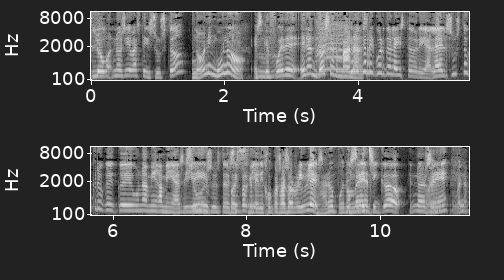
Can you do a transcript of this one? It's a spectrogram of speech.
luego, ¿nos llevasteis susto? No, ninguno. Es que fue de. Eran dos hermanas. Ah, Creo que recuerdo la historia. La del susto, creo que, que una amiga mía se llevó Sí, un susto, pues sí, porque sí. le dijo cosas horribles. Claro, puede Hombre, ser. chico, no sé. Bueno,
